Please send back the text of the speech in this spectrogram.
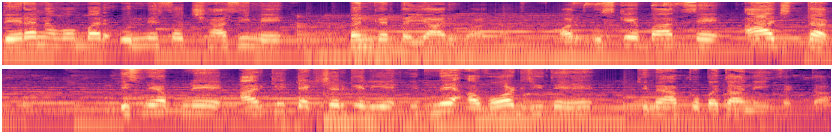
13 नवंबर 1986 में बनकर तैयार हुआ था। और उसके बाद से आज तक इसने अपने आर्किटेक्चर के लिए इतने अवार्ड जीते हैं कि मैं आपको बता नहीं सकता।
